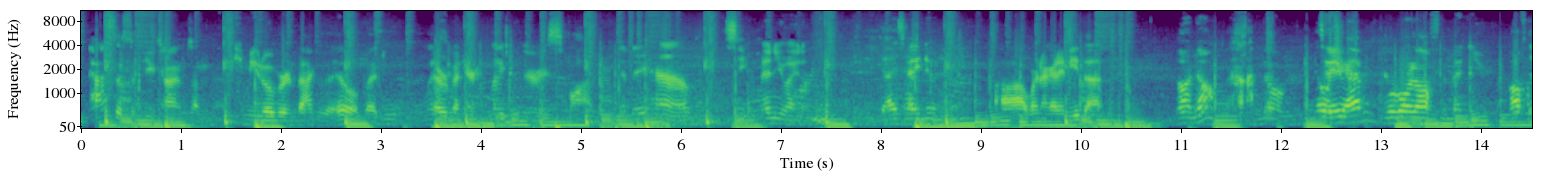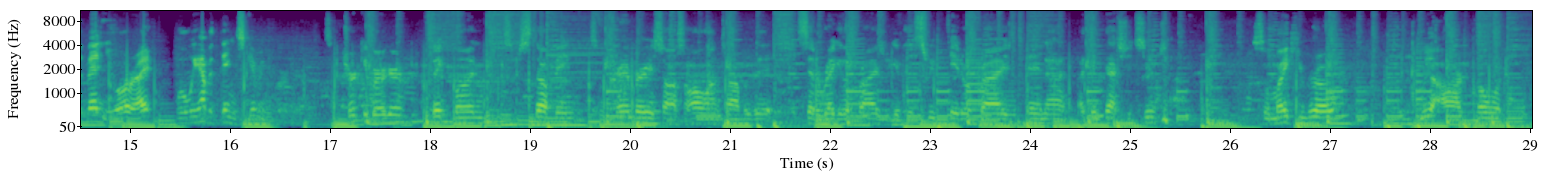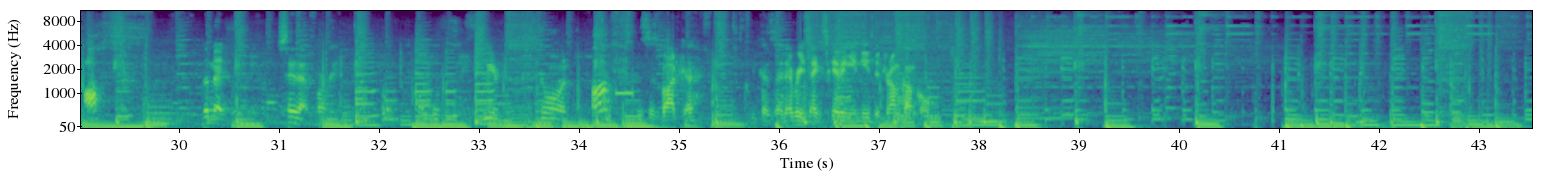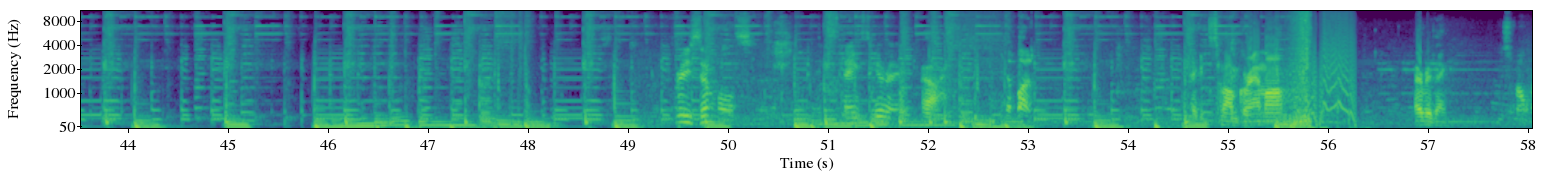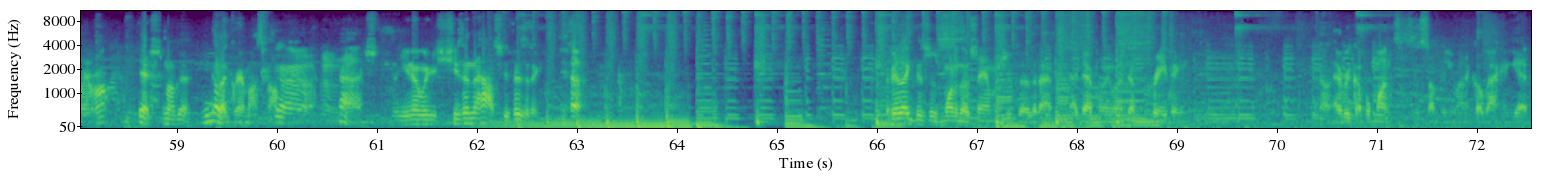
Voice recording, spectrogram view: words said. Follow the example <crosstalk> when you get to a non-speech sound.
passed this a few times on the commute over and back to the hill, but never been here. Legendary spot. And they have see menu item. Guys, how you doing? Uh, we're not gonna need that. Oh no, <laughs> No. you know what you're having? We're going off the menu. Off the menu, all right. Well, we have a Thanksgiving burger. It's a turkey burger, thick bun, some stuffing, some cranberry sauce all on top of it. Instead of regular fries, we give the sweet potato fries, and uh, I think that should suit you. So Mikey Roe, we are going off the menu. Say that for me. We are going off. This is vodka, because at every Thanksgiving you need the drunk uncle. Three symbols. It's Thanksgiving. Ah, The bun. I can smell grandma. Everything. You smell grandma? Yeah, she smells good. You know that grandma smell. Yeah. Yeah, she- you know when she's in the house, she's visiting. Yeah. I feel like this was one of those sandwiches though that I, I definitely wound up craving. You know, every couple months, this is something you want to go back and get.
